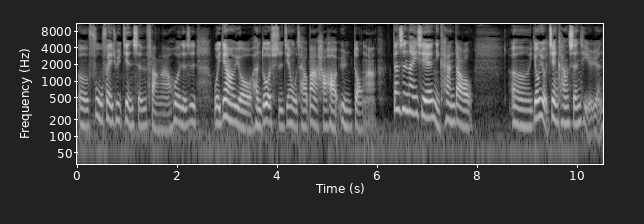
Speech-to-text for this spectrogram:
呃付费去健身房啊，或者是我一定要有很多的时间，我才有办法好好运动啊。但是那一些你看到，呃，拥有健康身体的人，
